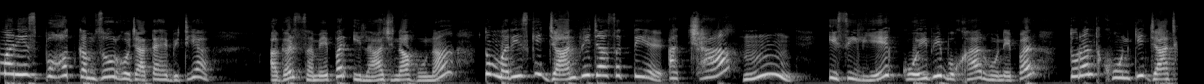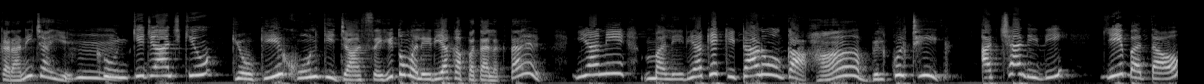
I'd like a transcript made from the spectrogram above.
मरीज़ बहुत कमज़ोर हो जाता है बिटिया। अगर समय पर इलाज ना होना तो मरीज़ की जान भी जा सकती है। अच्छा? हम्म इसीलिए कोई भी बुखार होने पर तुरंत खून की जाँच करानी चाहिए। खून की जाँच क्यों? क्योंकि खून की जाँच से ही तो मलेरिया का पता लगता है। यानी मलेरिया के कीटाणुओं का? हाँ बिल्कुल ठीक। अच्छा दीदी ये बताओ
